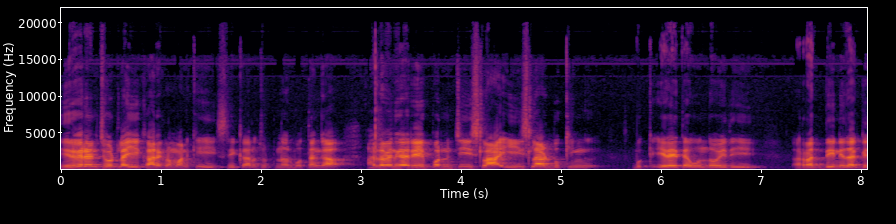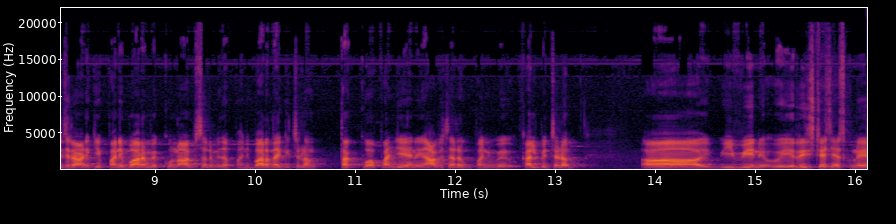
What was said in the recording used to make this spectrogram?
ఇరవై రెండు చోట్ల ఈ కార్యక్రమానికి శ్రీకారం చుట్టున్నారు మొత్తంగా అర్థమైంది కదా రేపటి నుంచి ఈ స్లా ఈ స్లాట్ బుకింగ్ బుక్ ఏదైతే ఉందో ఇది రద్దీని తగ్గించడానికి పనిభారం ఎక్కువ ఉన్న ఆఫీసర్ల మీద పనిభారం తగ్గించడం తక్కువ పనిచేయని ఆఫీసర్లకు పని కల్పించడం ఈ విని రిజిస్ట్రేషన్ చేసుకునే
